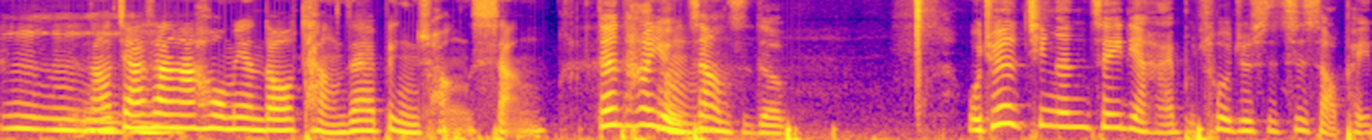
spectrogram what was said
嗯嗯，嗯。然后加上他后面都躺在病床上，但他有这样子的。嗯我觉得静恩这一点还不错，就是至少陪，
